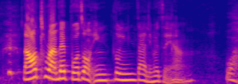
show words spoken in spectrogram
然后突然被播这种音录音带，你会怎样？哇，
